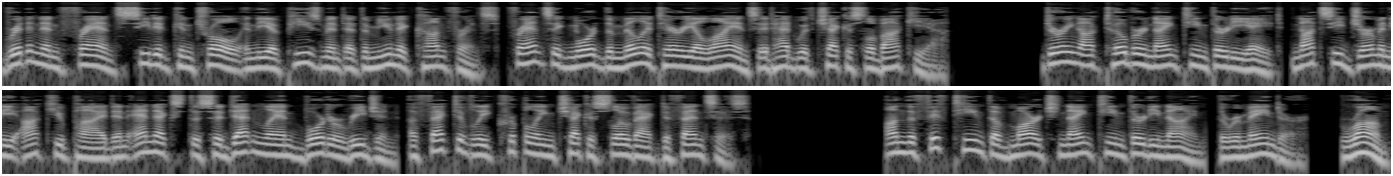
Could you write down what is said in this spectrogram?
Britain and France ceded control in the appeasement at the Munich Conference. France ignored the military alliance it had with Czechoslovakia. During October 1938, Nazi Germany occupied and annexed the Sudetenland border region, effectively crippling Czechoslovak defences. On 15 March 1939, the remainder rump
